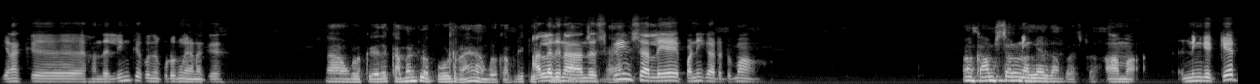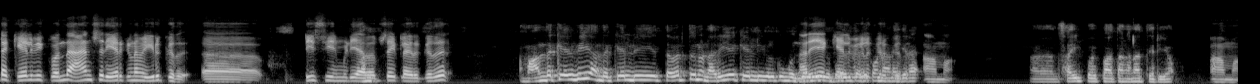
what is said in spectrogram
எனக்கு அந்த லிங்க் கொஞ்சம் கொடுங்களேன் எனக்கு. நான் உங்களுக்கு எதை கமெண்ட்ல போடுறேன். உங்களுக்கு அப்படியே click அல்லது நான் அந்த. ஸ்கிரீன் ஷேர்லயே பண்ணி காட்டட்டுமா? ஆ, காமிச்சிட்டாலும் நல்லதுதான் பாஸ்டர் ஆமா. நீங்க கேட்ட கேள்விக்கு வந்து ஆன்சர் ஏற்கனவே இருக்குது. டிசிஎன் மீடியா வெப்சைட்ல இருக்குது. ஆமா அந்த கேள்வி அந்த கேள்வி தவிர்த்து இன்னும் நிறைய கேள்விகளுக்கு உங்க நிறைய கேள்விக்கு பதில் கேள்விகளுக்கு இருக்கும்னு இருக்குது. நினைக்கிறேன். ஆமா. சைட் போய் பார்த்தாங்கன்னா தெரியும். ஆமா.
